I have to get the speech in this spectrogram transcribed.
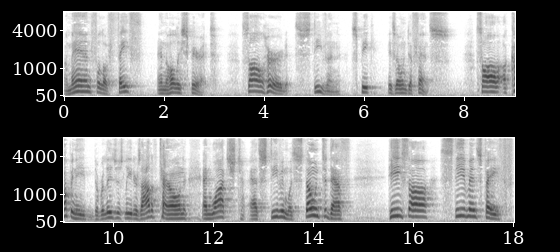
a man full of faith and the Holy Spirit. Saul heard Stephen speak his own defense. Saul accompanied the religious leaders out of town and watched as Stephen was stoned to death. He saw Stephen's faith,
